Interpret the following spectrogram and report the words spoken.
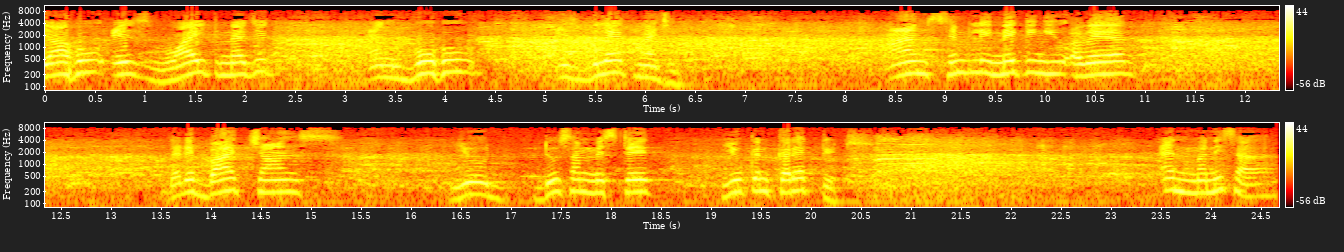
Yahoo is white magic and Boohoo is black magic. I am simply making you aware that if by chance you do some mistake, you can correct it. And Manisha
